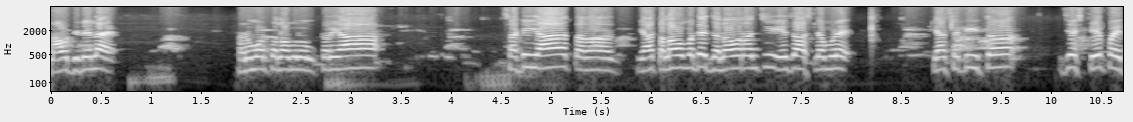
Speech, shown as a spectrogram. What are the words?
नाव दिलेलं आहे. हनुमान तलाव म्हणून. तर या साठी या तला या तलावामध्ये जनावरांची ये जा असल्यामुळे यासाठी इथं जे स्टेप आहेत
